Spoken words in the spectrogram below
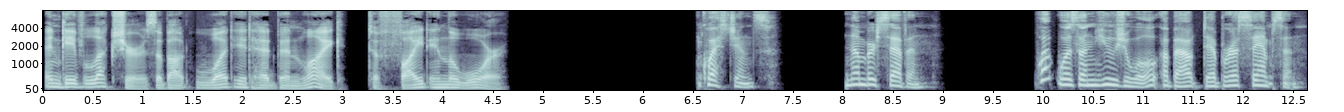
and gave lectures about what it had been like to fight in the war. Questions. Number 7. What was unusual about Deborah Sampson?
